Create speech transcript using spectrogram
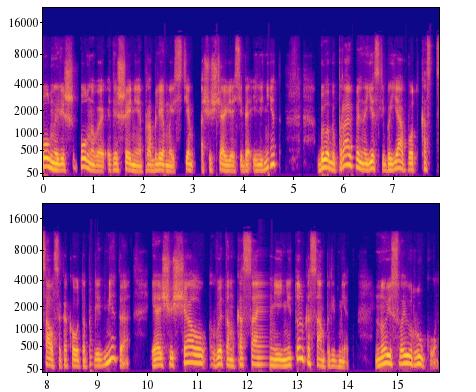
полный реш... полного решения проблемы с тем, ощущаю я себя или нет, было бы правильно, если бы я вот касался какого-то предмета и ощущал в этом касании не только сам предмет, но и свою руку,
